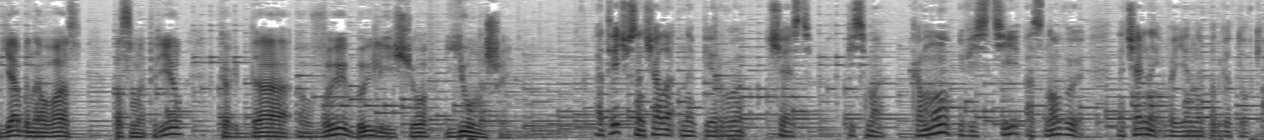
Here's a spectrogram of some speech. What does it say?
Я бы на вас посмотрел, когда вы были еще юношей. Отвечу сначала на первую часть письма. Кому вести основы начальной военной подготовки?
